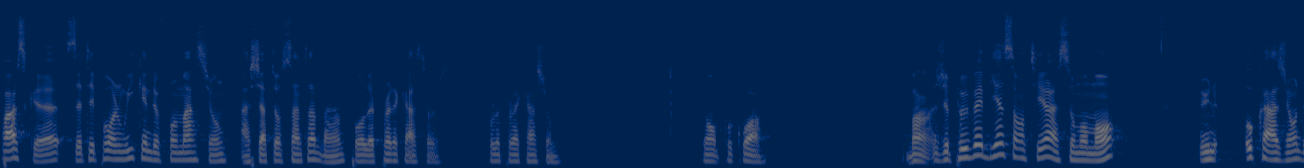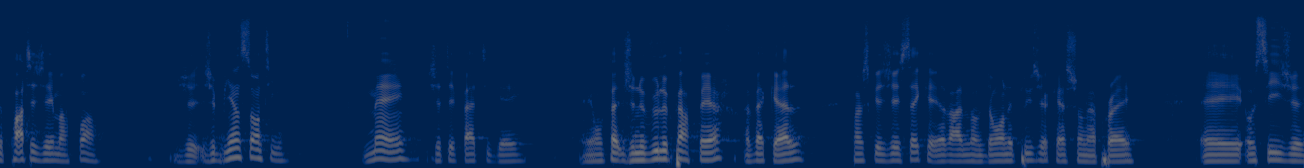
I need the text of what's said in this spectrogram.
Parce que c'était pour un week-end de formation à Château Saint-Aubin pour les prédicateurs, pour les. Donc, pourquoi? Ben, Je pouvais bien sentir à ce moment une occasion de partager ma foi. J'ai bien senti, mais j'étais fatigué. Et en fait, je ne voulais pas faire avec elle parce que je sais qu'elle va me demander plusieurs questions après. Et aussi, je,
